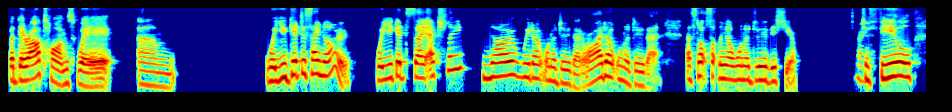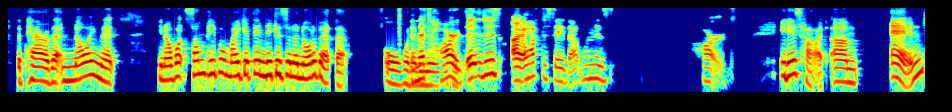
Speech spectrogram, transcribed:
But there are times where um, where you get to say no where you get to say, actually, no, we don't want to do that, or I don't want to do that. That's not something I want to do this year. Right. To feel the power of that and knowing that, you know what, some people may get their knickers in a knot about that or whatever. And that's hard. It is, I have to say, that one is hard. It is hard. Um, and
